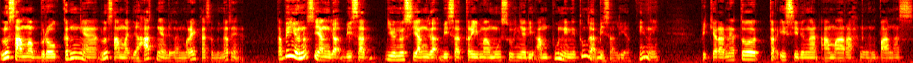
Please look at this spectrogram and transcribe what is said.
Lu sama brokennya lu sama jahatnya dengan mereka sebenarnya. Tapi Yunus yang nggak bisa Yunus yang nggak bisa terima musuhnya diampunin itu nggak bisa lihat ini pikirannya tuh terisi dengan amarah dengan panas.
